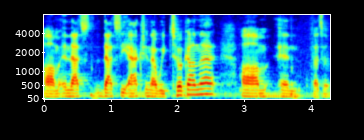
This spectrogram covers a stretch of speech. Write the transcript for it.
Um, and that's that's the action that we took on that. Um, and that's it.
